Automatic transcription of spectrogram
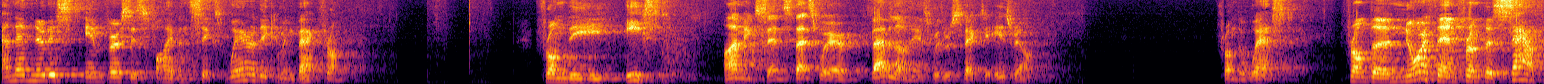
And then notice in verses 5 and 6, where are they coming back from? From the east. Well, that makes sense. That's where Babylon is with respect to Israel. From the west from the north and from the south.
